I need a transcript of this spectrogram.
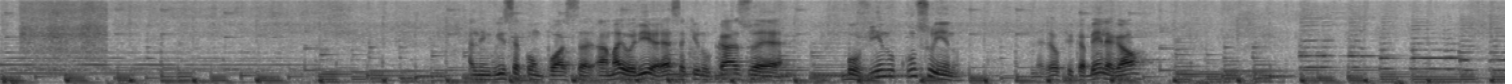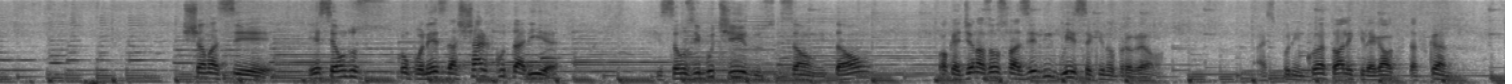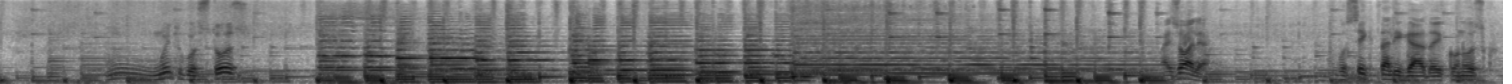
A linguiça é composta, a maioria, essa aqui no caso é bovino com suíno, entendeu? Fica bem legal. Chama-se, esse é um dos componentes da charcutaria que são os embutidos, que são. Então, qualquer dia nós vamos fazer linguiça aqui no programa. Mas por enquanto, olha que legal que está ficando. Hum, muito gostoso. Olha, você que está ligado aí conosco,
